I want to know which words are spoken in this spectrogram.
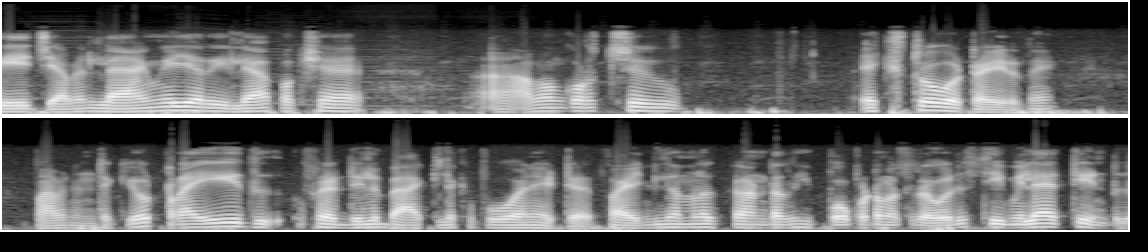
തേജ് അവൻ ലാംഗ്വേജ് അറിയില്ല. പക്ഷേ അവൻ കുറച്ച് എക്സ്ട്രോവേർട്ട് ആയിരുന്നേ അപ്പം അവൻ എന്തൊക്കെയോ ട്രൈ ചെയ്ത് ഫ്രണ്ടിൽ ബാക്കിലൊക്കെ പോകാനായിട്ട് ഫൈനലി നമ്മൾ കണ്ടത് ഹിപ്പോപ്പൊട്ടമസ് ഒരു സിമിലാരിറ്റി ഉണ്ട്.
